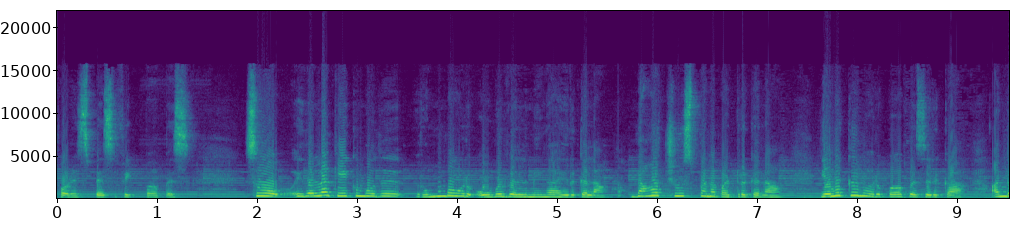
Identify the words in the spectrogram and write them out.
for a specific purpose so இதெல்லாம் கேட்கும்போது ரொம்ப ஒரு ஓவர்வெல்மிங்காக இருக்கலாம் நான் சூஸ் பண்ணப்பட்டிருக்கேனா எனக்குன்னு ஒரு பர்பஸ் இருக்கா? அந்த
